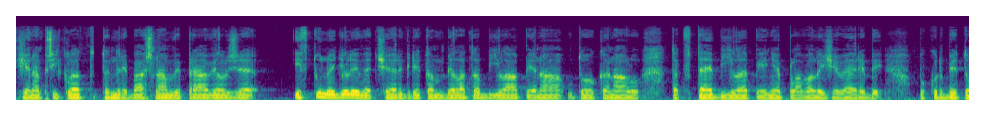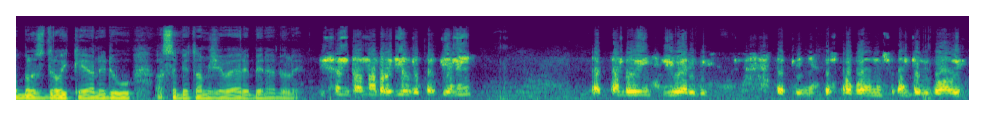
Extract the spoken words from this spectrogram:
že například ten rybář nám vyprávěl, že i v tu neděli večer, kdy tam byla ta bílá pěna u toho kanálu, tak v té bílé pěně plavaly živé ryby. Pokud by to byl zdroj kyanidů, asi by tam živé ryby nebyly. Když jsem tam nabrodil do té pěny, tak tam byly živé ryby v té pěně. Bez problémů se tam to vybavili.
